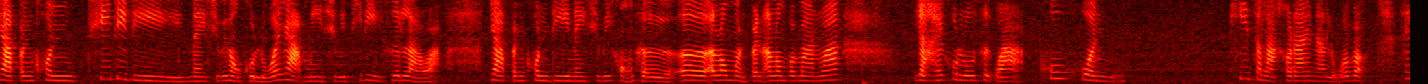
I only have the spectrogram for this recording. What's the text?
อยากเป็นคนที่ดีๆ ในชีวิตของคุณหรือว่าอยากมีชีวิตที่ดีขึ้นแล้วอะอยากเป็นคนดีในชีวิตของเธอ เออ อารมณ์เหมือนเป็นอารมณ์ประมาณว่า อยากให้คุณรู้สึกว่า คู่ควรที่จะรักเขาได้นะ หรือว่าแบบให้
